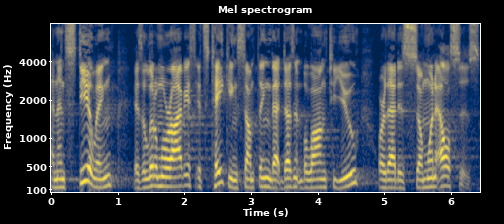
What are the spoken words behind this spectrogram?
And then stealing is a little more obvious. It's taking something that doesn't belong to you or that is someone else's.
